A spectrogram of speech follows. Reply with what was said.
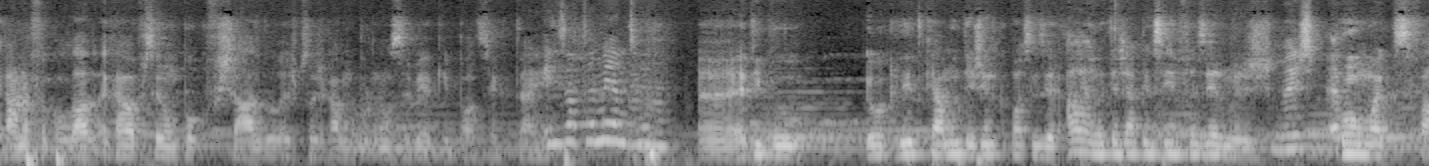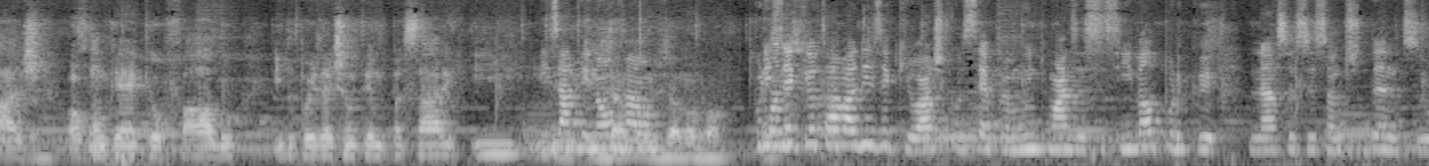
Cá na faculdade acaba por ser um pouco fechado, as pessoas acabam por não saber que hipótese é que têm. Exatamente. Ah, é tipo, eu acredito que há muita gente que possa dizer, ah, eu até já pensei em fazer, mas Mas a- como é que se faz? Ou com quem é que eu falo? E depois deixam o tempo passar e. e- Exato, e não já, vão. não, já não vão. Por isso é que eu estava a dizer que eu acho que o CEP é muito mais acessível porque na Associação de Estudantes o,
